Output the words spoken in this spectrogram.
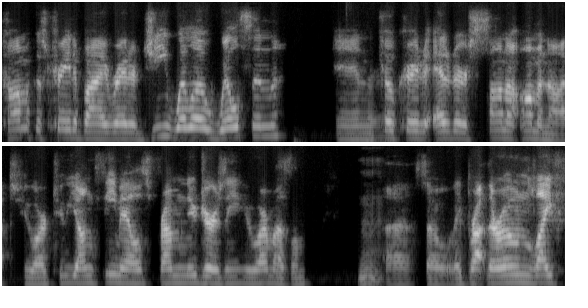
comic was created by writer G. Willow Wilson and Right. co-creator editor Sana Amanat, who are two young females from New Jersey who are Muslim. Hmm. Uh, so they brought their own life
